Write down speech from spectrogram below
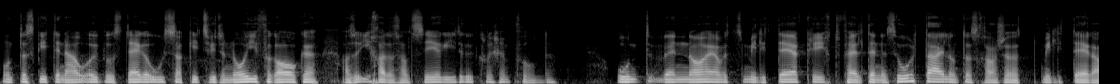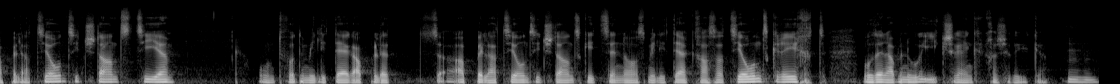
Und das gibt dann auch, über aus dieser Aussage gibt es wieder neue Fragen. Also ich habe das als sehr eindrücklich empfunden. Und wenn nachher das Militärgericht fällt dann ein Urteil und das kannst du an die Militärappelationsinstanz ziehen. Und von der Militärappelationsinstanz gibt es dann noch das Militärkassationsgericht, wo dann aber nur eingeschränkt kannst rügen. Mhm.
